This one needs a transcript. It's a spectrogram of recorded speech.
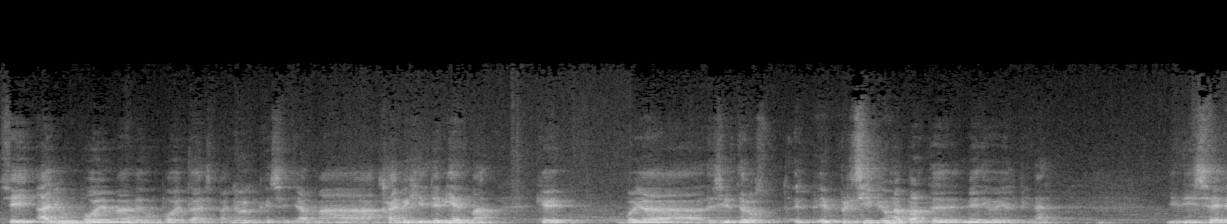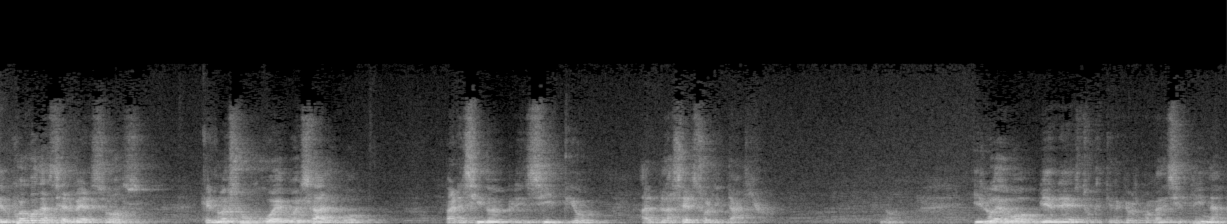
Sí, hay un poema de un poeta español que se llama Jaime Gil de Viedma, que voy a decirte los, el, principio, una parte del medio y el final. Y dice, el juego de hacer versos, que no es un juego, es algo parecido en principio al placer solitario Y luego viene esto que tiene que ver con la disciplina,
